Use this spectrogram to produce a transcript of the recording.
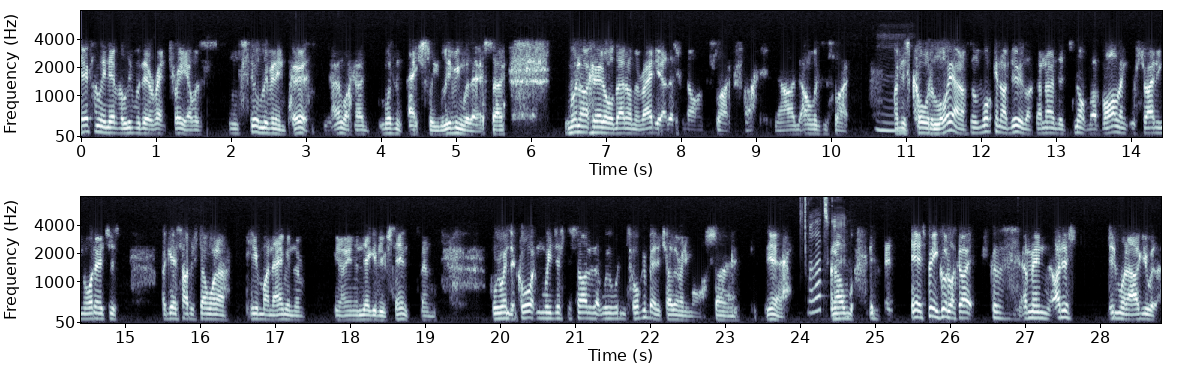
definitely never lived with her rent free. I was still living in Perth. You know, like I wasn't actually living with her. So when I heard all that on the radio, that's when I was like, fuck. You know, I, I was just like, Mm. I just called a lawyer and I thought, what can I do? Like, I know that it's not a violent restraining order. It's just, I guess I just don't want to hear my name in the, you know, in a negative sense. And we went to court and we just decided that we wouldn't talk about each other anymore. So, yeah. Well, that's And good. I, it, it, yeah, it's been good. Like, I, because, I mean, I just didn't want to argue with her.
